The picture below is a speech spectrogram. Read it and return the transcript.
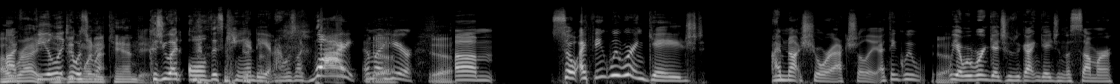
Oh, I right. feel You like it was want any candy. because you had all this candy, and I was like, "Why am I here?" Yeah. Um, so I think we were engaged. I'm not sure actually. I think we Yeah. yeah, we were engaged because we got engaged in the summer.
